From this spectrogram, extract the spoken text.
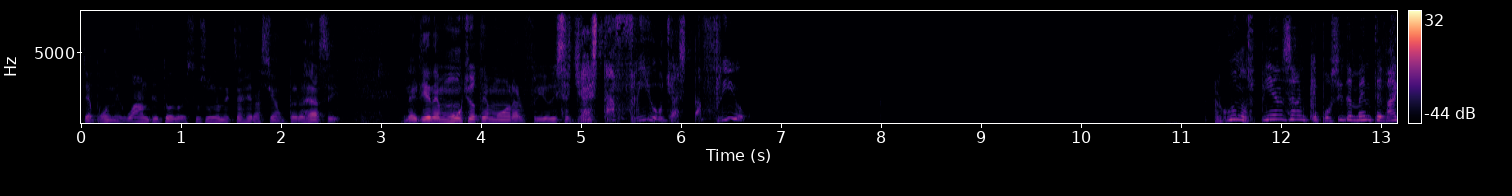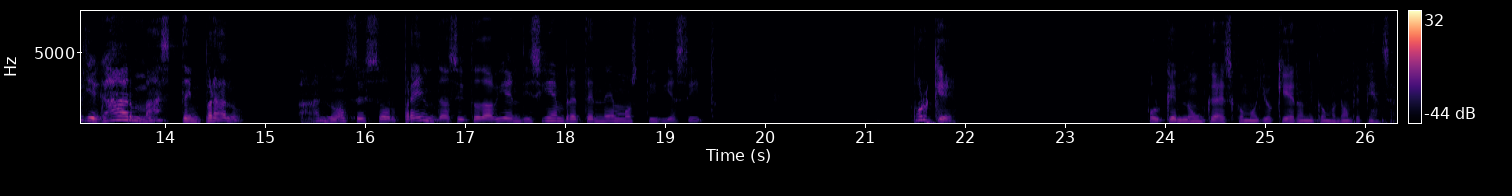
Se pone guante y todo eso, es una exageración, pero es así. Le tiene mucho temor al frío. Dice, ya está frío, ya está frío. Algunos piensan que posiblemente va a llegar más temprano. Ah, no se sorprenda si todavía en diciembre tenemos tibiecito. ¿Por qué? Porque nunca es como yo quiero ni como el hombre piensa.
